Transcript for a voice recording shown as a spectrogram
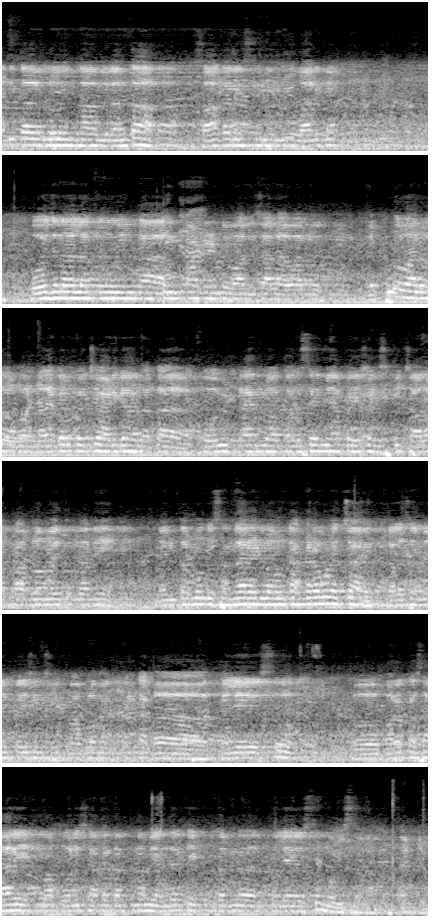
అధికారులు ఇంకా వీరంతా సహకరిస్తున్నందుకు వారికి భోజనాలకు ఇంకా ఇంపార్టెంట్ వాళ్ళు చాలా వాళ్ళు ఎప్పుడు వాళ్ళు వాళ్ళ దగ్గరకు వచ్చి అడిగారు గత కోవిడ్ టైంలో తలసేమియా పేషెంట్స్కి చాలా ప్రాబ్లం అవుతుందని. నేను ఇంతకుముందు సంగారెడ్డిలో ఉంటే అక్కడ కూడా వచ్చారు. తలసేమియా పేషెంట్స్కి ప్రాబ్లం అవుతుందంటే. తెలియజేస్తూ మరొకసారి మా పోలీస్ శాఖ తరఫున మీ అందరికీ కృతజ్ఞత తెలియజేస్తూ ముగిస్తున్నాను. థ్యాంక్ యూ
